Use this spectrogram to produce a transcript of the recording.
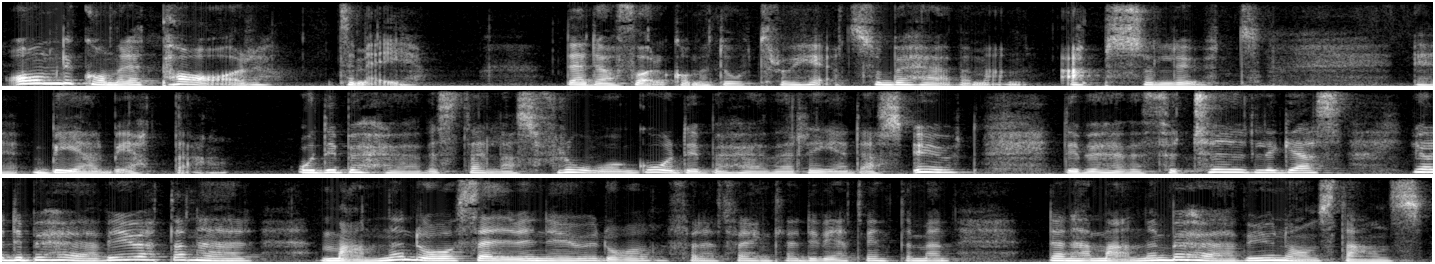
Om det kommer ett par till mig där det har förekommit otrohet så behöver man absolut eh, bearbeta och det behöver ställas frågor, det behöver redas ut, det behöver förtydligas. Ja, det behöver ju att den här mannen då, säger vi nu då, för att förenkla, det vet vi inte, men den här mannen behöver ju någonstans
